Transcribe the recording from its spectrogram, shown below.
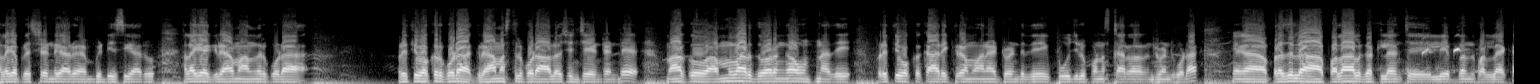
అలాగే ప్రెసిడెంట్ గారు ఎంపీటీసీ గారు అలాగే గ్రామ అందరూ కూడా ప్రతి ఒక్కరు కూడా గ్రామస్తులు కూడా ఆలోచించే ఏంటంటే మాకు అమ్మవారు దూరంగా ఉంటున్నది ప్రతి ఒక్క కార్యక్రమం అనేటువంటిది పూజలు పునస్కారాలు అనేటువంటి కూడా ప్రజల పొలాలు గట్లంచి వెళ్ళి ఇబ్బంది పడలేక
